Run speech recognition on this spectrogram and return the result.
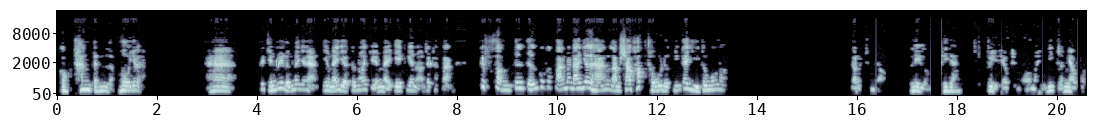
Còn thanh tịnh là vô giới hạn. À cái chuyện lý luận nó giới hạn. Như nãy giờ tôi nói chuyện này kia kia nọ cho các bạn. Cái phần tư tưởng của các bạn nó đã giới hạn, làm sao hấp thụ được những cái gì tôi muốn nói? Đó là trình độ lý luận thế gian, tùy theo trình độ mà hiểu biết lẫn nhau thôi.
